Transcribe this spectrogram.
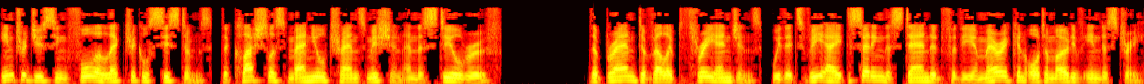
introducing full electrical systems, the clashless manual transmission and the steel roof. The brand developed three engines, with its V8 setting the standard for the American automotive industry.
